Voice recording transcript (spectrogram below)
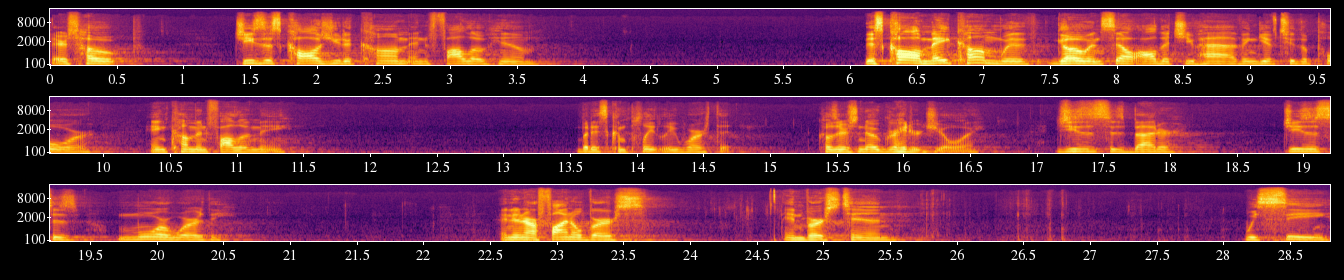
There's hope. Jesus calls you to come and follow him. This call may come with go and sell all that you have and give to the poor and come and follow me. But it's completely worth it because there's no greater joy. Jesus is better, Jesus is more worthy. And in our final verse, in verse 10, we see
